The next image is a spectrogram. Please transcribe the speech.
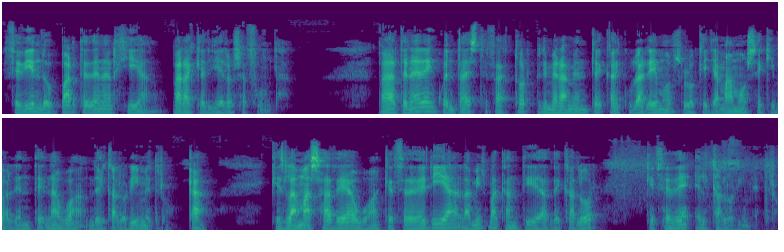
cediendo parte de energía para que el hielo se funda. Para tener en cuenta este factor, primeramente calcularemos lo que llamamos equivalente en agua del calorímetro, K, que es la masa de agua que cedería la misma cantidad de calor que cede el calorímetro.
